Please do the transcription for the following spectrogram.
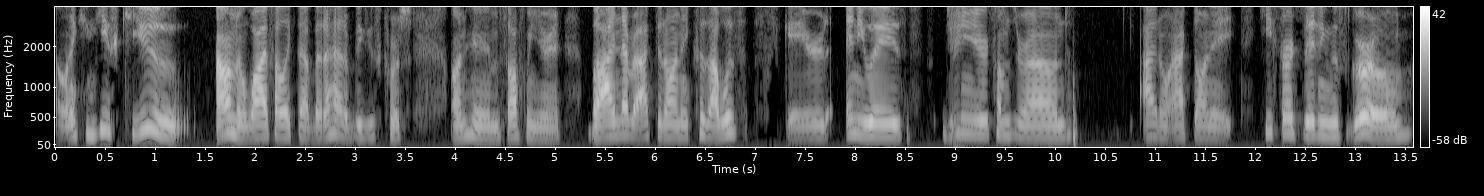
I like him. He's cute. I don't know why I felt like that, but I had a biggest crush on him sophomore year. But I never acted on it because I was scared. Anyways, junior year comes around. I don't act on it. He starts dating this girl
